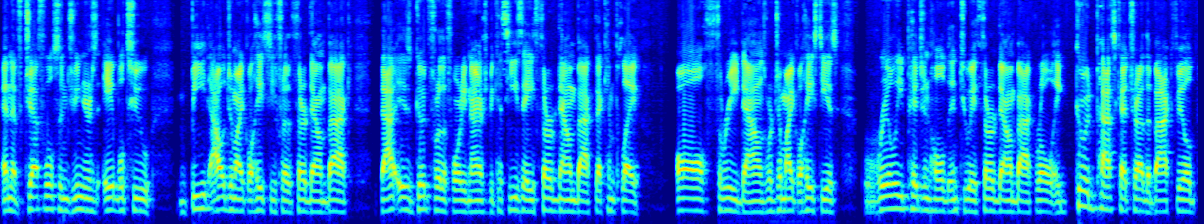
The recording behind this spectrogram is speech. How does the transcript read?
And if Jeff Wilson Jr. is able to beat out JaMycal Hasty for the third down back, that is good for the 49ers because he's a third down back that can play all three downs, where JaMycal Hasty is really pigeonholed into a third down back role, a good pass catcher out of the backfield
